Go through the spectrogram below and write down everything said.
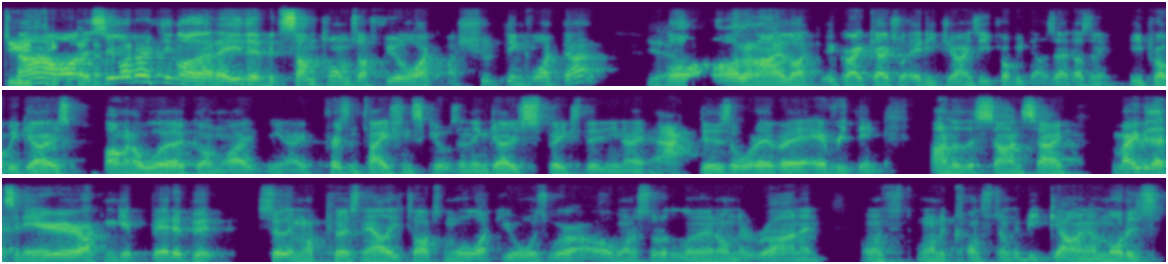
do you no, think I, like see, I don't think like that either. But sometimes I feel like I should think like that. Yeah. Well, I don't know, like a great coach like Eddie Jones, he probably does that, doesn't he? He probably goes, I'm going to work on my, you know, presentation skills and then goes, speaks to, you know, actors or whatever, everything under the sun. So maybe that's an area I can get better, but certainly my personality type's more like yours, where I want to sort of learn on the run and I want to, want to constantly be going. I'm not as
